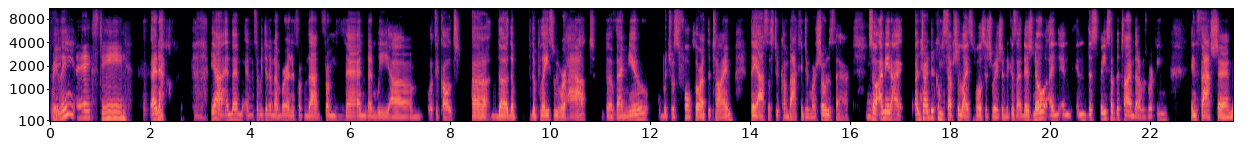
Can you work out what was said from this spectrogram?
Really? 16. I know. Yeah, and then and so we did a number, and from that, from then, then we um, what's it called? Uh, the the the place we were at, the venue, which was folklore at the time, they asked us to come back and do more shows there. So I mean, I I'm trying to conceptualize the whole situation because there's no in, in in the space of the time that I was working in fashion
